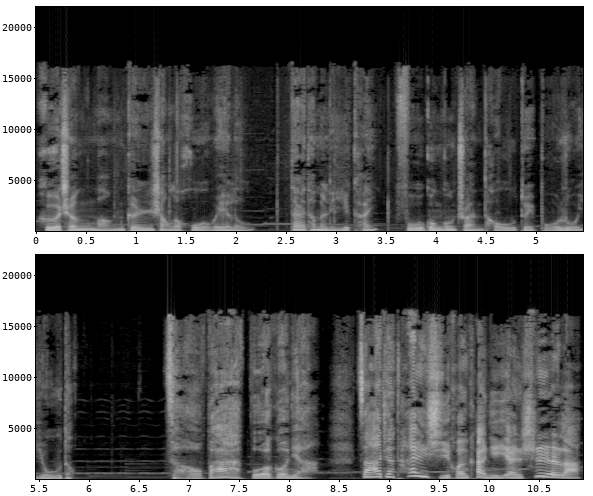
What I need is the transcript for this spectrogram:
贺成忙跟上了霍威楼。待他们离开，福公公转头对薄若幽道：“走吧，薄姑娘，咱家太喜欢看你验尸了。”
